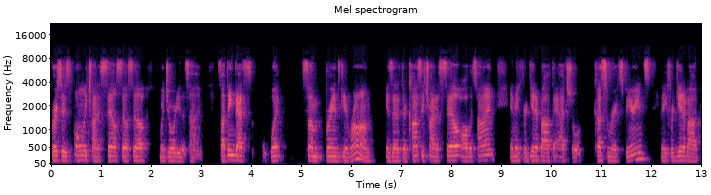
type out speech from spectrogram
versus only trying to sell sell sell majority of the time so i think that's what some brands get wrong is that they're constantly trying to sell all the time and they forget about the actual customer experience. They forget about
